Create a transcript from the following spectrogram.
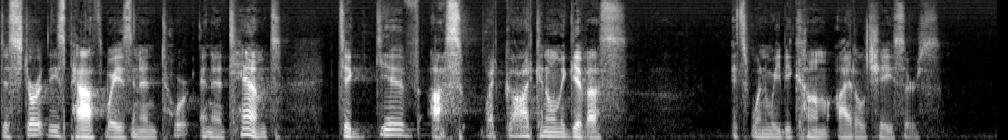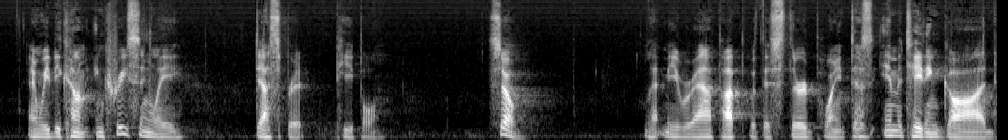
distort these pathways in an attempt to give us what God can only give us, it's when we become idol chasers. And we become increasingly desperate people. So, let me wrap up with this third point. Does imitating God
